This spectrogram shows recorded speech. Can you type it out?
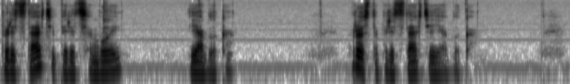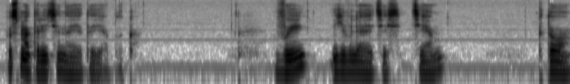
представьте перед собой яблоко. Просто представьте яблоко. Посмотрите на это яблоко. Вы являетесь тем, кто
